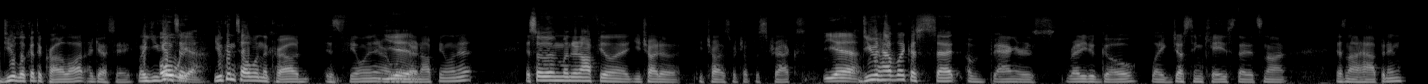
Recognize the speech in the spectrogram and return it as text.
do you look at the crowd a lot? I guess say like you can Oh yeah, you can tell when the crowd is feeling it or Yeah. when they're not feeling it. And so then when they're not feeling it, you try to you try to switch up the tracks. yeah. Do you have like a set of bangers ready to go, like just in case that it's not it's not happening?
